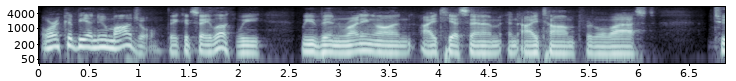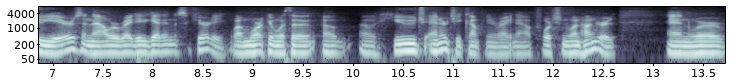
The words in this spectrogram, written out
Or it could be a new module. They could say, look, we we've been running on ITSM and ITOM for the last two years, and now we're ready to get into security. Well, I'm working with a, a, a huge energy company right now, Fortune 100, and we're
